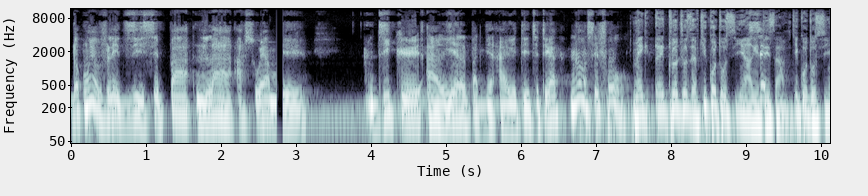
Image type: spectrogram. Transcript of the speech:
Donk mwen vle di, se pa la aswe a mwen... dit que Ariel pas bien arrêté, etc. Non, c'est faux. Mais euh, Claude Joseph, qui compte aussi arrêter ça? Qui compte aussi?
